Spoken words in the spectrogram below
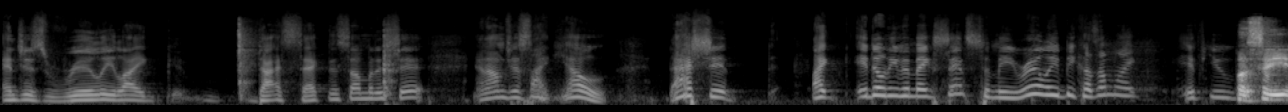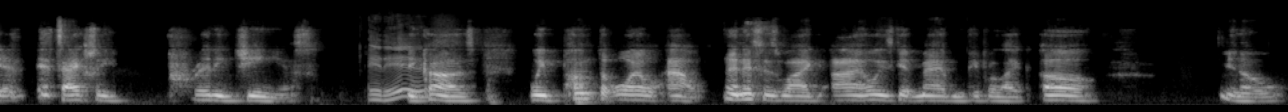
and just really like dissecting some of the shit. And I'm just like, yo, that shit, like, it don't even make sense to me, really, because I'm like, if you, but see, it's actually pretty genius it is because we pump the oil out, and this is why I always get mad when people are like, "Oh, you know,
